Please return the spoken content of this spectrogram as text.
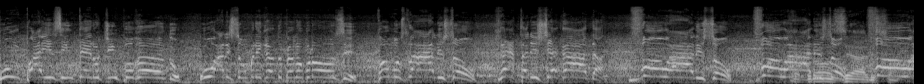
Um país inteiro te empurrando. O Alisson brigando pelo bronze. Vamos lá, Alisson. Reta de chegada. Voa, Alisson. Voa, é Alisson. Bronze, Alisson. Voa,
